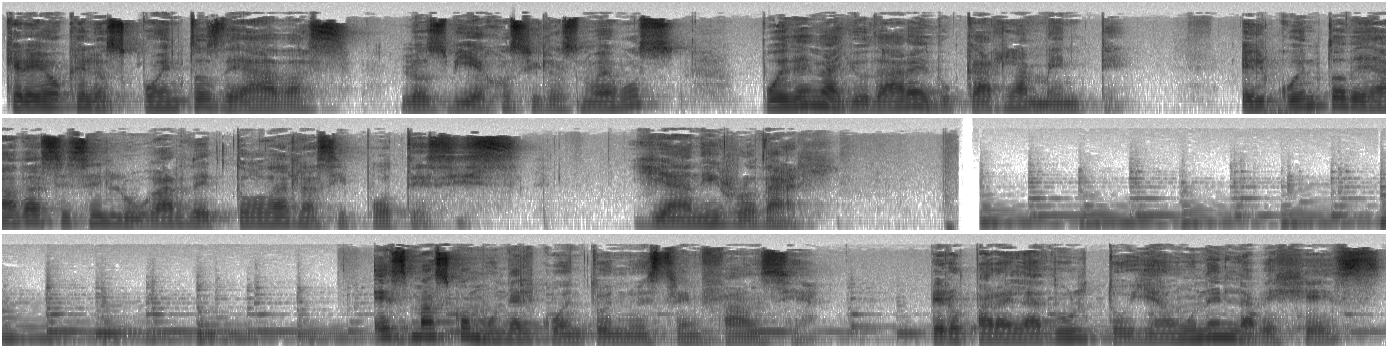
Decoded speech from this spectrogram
Creo que los cuentos de hadas, los viejos y los nuevos, pueden ayudar a educar la mente, el cuento de hadas es el lugar de todas las hipótesis. Gianni Rodari. Es más común el cuento en nuestra infancia, pero para el adulto y aún en la vejez,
